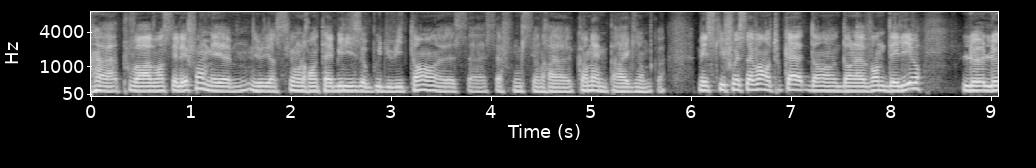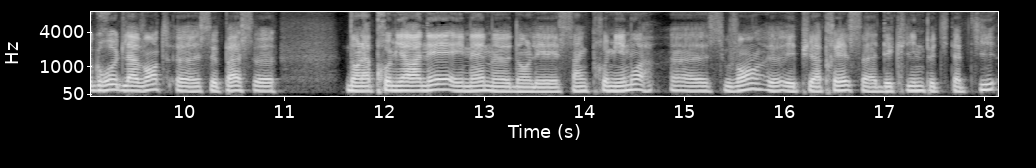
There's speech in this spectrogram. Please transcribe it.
pouvoir avancer les fonds, mais euh, si on le rentabilise au bout de 8 ans, euh, ça, fonctionnera quand même, par exemple. Mais ce qu'il faut savoir, en tout cas, dans, la vente des livres, le, gros de la vente se passe dans la première année et même dans les cinq premiers mois, souvent. et puis après, ça décline petit à petit,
